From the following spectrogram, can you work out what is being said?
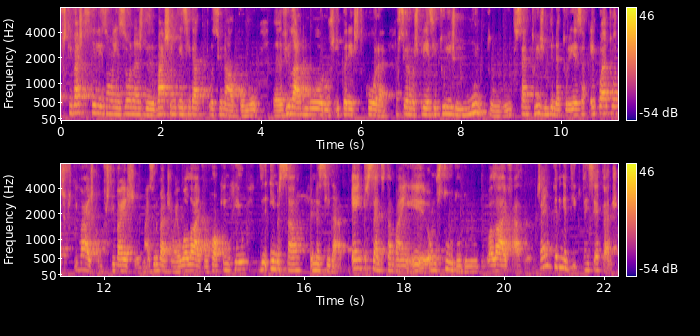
Festivais que se realizam em zonas de baixa intensidade populacional, como uh, Vilar de Mouros e Paredes de Cora, proporcionam uma experiência de turismo muito interessante, turismo de natureza, enquanto outros festivais, como festivais mais urbanos, não é? O Alive, o Rock in Rio, de imersão na cidade. É interessante também é um estudo do, do Alive, já é um bocadinho antigo, tem sete anos,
